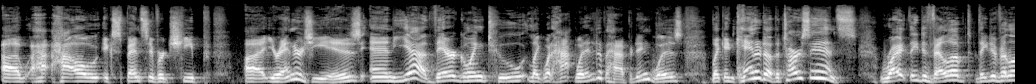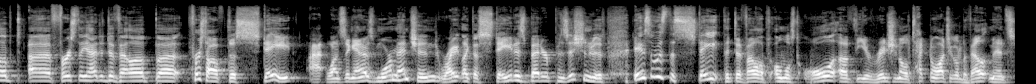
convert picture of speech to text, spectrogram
Uh, how expensive or cheap uh, your energy is. And yeah, they're going to like what ha- what ended up happening was like in Canada, the tar sands, right? They developed they developed uh, first they had to develop uh, first off the state uh, once again as Moore mentioned, right? Like the state is better positioned. It was the state that developed almost all of the original technological developments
